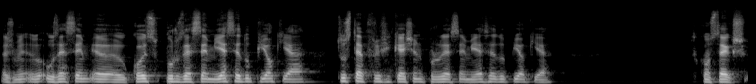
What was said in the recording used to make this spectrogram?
As, os SM, uh, coisa por os SMS é do pior que há. Two-step verification por SMS é do pior que há. Tu consegues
